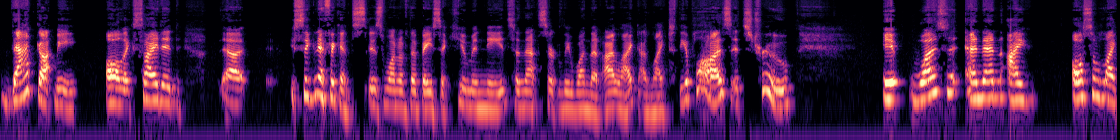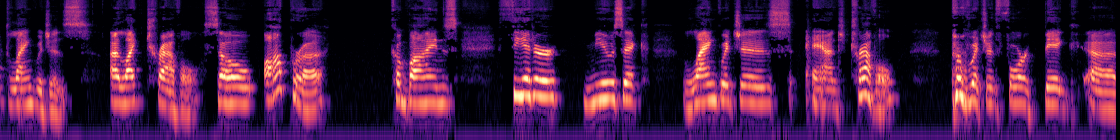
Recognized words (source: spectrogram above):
That got me all excited. Uh, significance is one of the basic human needs, and that's certainly one that I liked. I liked the applause, it's true. It was, and then I also liked languages. I liked travel. So opera combines theater, music, languages, and travel, which are the four big, uh,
